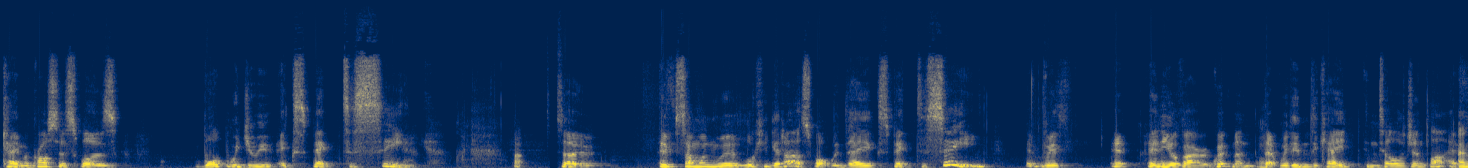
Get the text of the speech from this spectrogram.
came across this was, what would you expect to see? Uh, so if someone were looking at us, what would they expect to see with any of our equipment mm. that would indicate intelligent life? And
